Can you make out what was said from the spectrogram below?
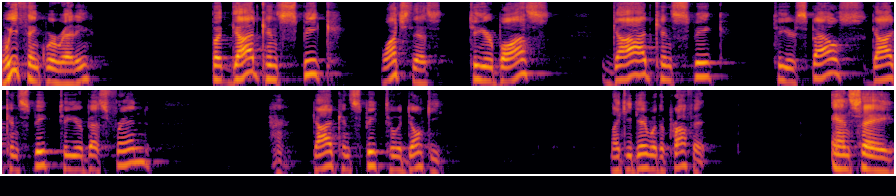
We think we're ready, but God can speak watch this, to your boss. God can speak to your spouse. God can speak to your best friend. God can speak to a donkey, like he did with a prophet, and say,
